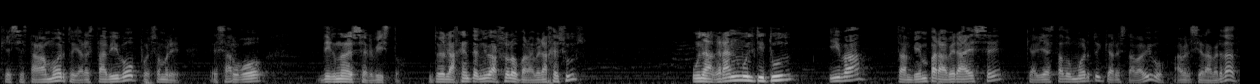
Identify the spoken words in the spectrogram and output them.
que si estaba muerto y ahora está vivo, pues hombre, es algo digno de ser visto. Entonces la gente no iba solo para ver a Jesús, una gran multitud iba también para ver a ese que había estado muerto y que ahora estaba vivo, a ver si era verdad.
